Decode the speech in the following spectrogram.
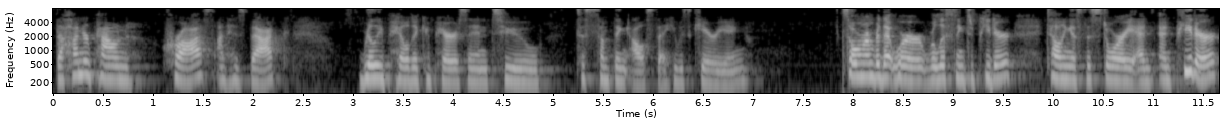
the 100 pound cross on his back really paled in comparison to to something else that he was carrying. So remember that we're, we're listening to Peter telling us the story, and, and Peter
